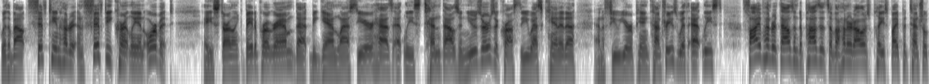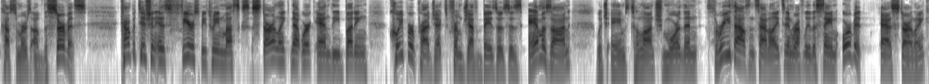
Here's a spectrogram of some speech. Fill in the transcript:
with about 1,550 currently in orbit. A Starlink beta program that began last year has at least 10,000 users across the US, Canada, and a few European countries, with at least 500,000 deposits of $100 placed by potential customers of the service. Competition is fierce between Musk's Starlink network and the budding Kuiper project from Jeff Bezos' Amazon, which aims to launch more than 3,000 satellites in roughly the same orbit as Starlink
